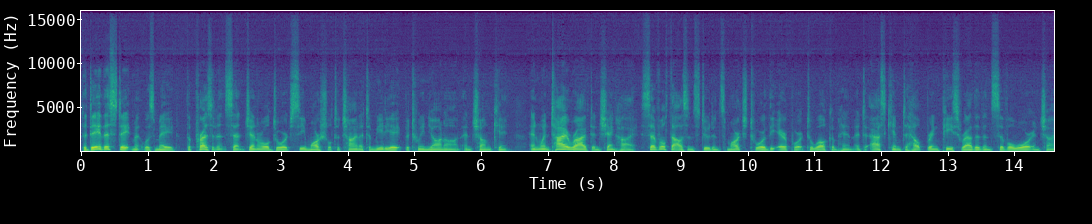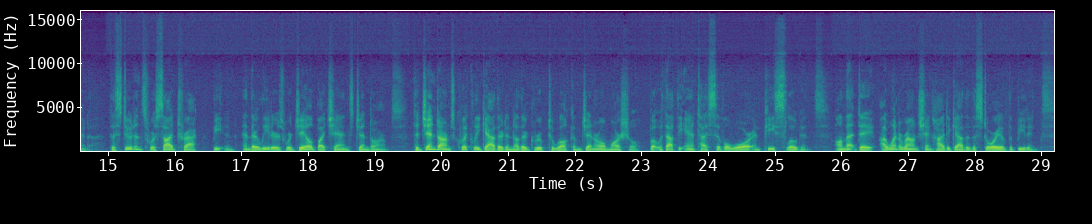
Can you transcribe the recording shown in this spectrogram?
The day this statement was made, the President sent General George C. Marshall to China to mediate between Yan'an and Chungking. And when Tai arrived in Shanghai, several thousand students marched toward the airport to welcome him and to ask him to help bring peace rather than civil war in China. The students were sidetracked, beaten, and their leaders were jailed by Chiang's gendarmes. The gendarmes quickly gathered another group to welcome General Marshall, but without the anti-civil war and peace slogans. On that day, I went around Shanghai to gather the story of the beatings.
